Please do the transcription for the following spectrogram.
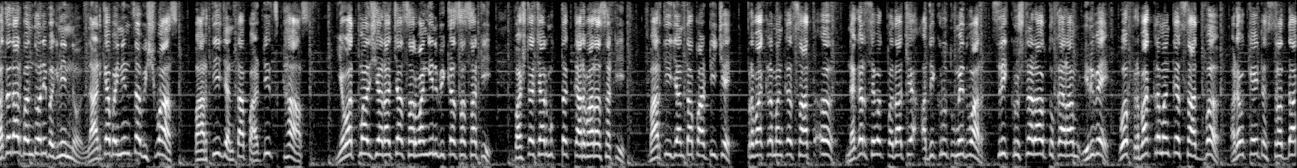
मतदार बंधू आणि भगिनींनो लाडक्या बहिणींचा विश्वास भारतीय जनता पार्टीच खास. यवतमाळ शहराच्या सर्वांगीण विकासासाठी भ्रष्टाचार मुक्त कारभारासाठी भारतीय जनता पार्टीचे प्रभाग क्रमांक सात अ नगरसेवक पदाचे अधिकृत उमेदवार श्री कृष्णराव तुकाराम इरवे व प्रभाग क्रमांक सात ब ॲडव्होकेट श्रद्धा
